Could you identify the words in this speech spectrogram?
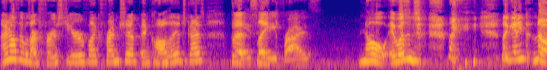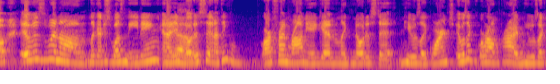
I don't know if it was our first year of like friendship in mm-hmm. college, guys, but like fries. No, it wasn't like like any. No, it was when um like I just wasn't eating and I didn't Yeah. notice it, and I think our friend Ronnie again like noticed it, and he was like, "Why aren't?" You? It was like around Pride, and he was like,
